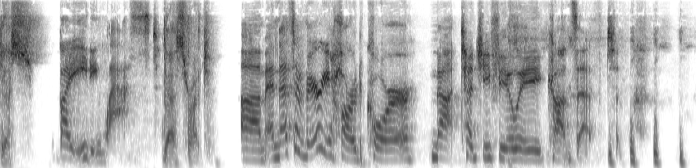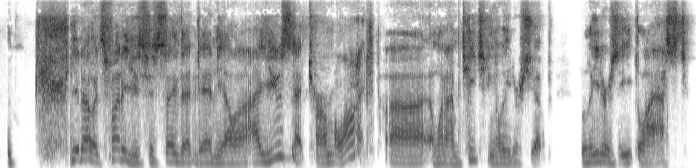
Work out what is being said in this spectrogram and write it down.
Yes. By eating last. That's right. Um, and that's a very hardcore, not touchy feely concept. you know, it's funny you should say that, Daniela. I use that term a lot uh, when I'm teaching leadership. Leaders eat last.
